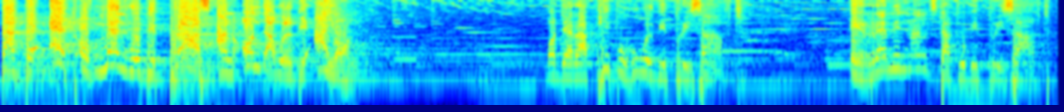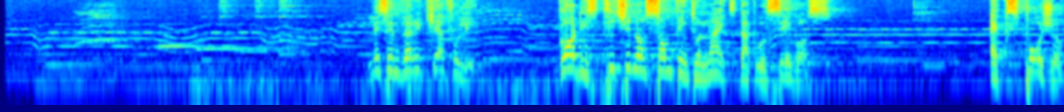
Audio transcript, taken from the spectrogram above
that the earth of men will be brass and under will be iron. But there are people who will be preserved. A remnant that will be preserved. Listen very carefully God is teaching us something tonight that will save us. Exposure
